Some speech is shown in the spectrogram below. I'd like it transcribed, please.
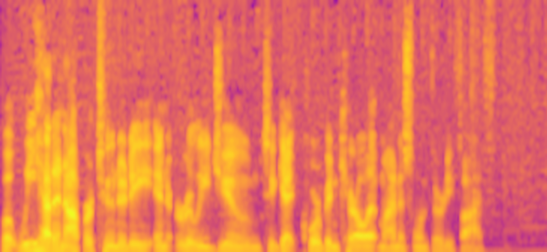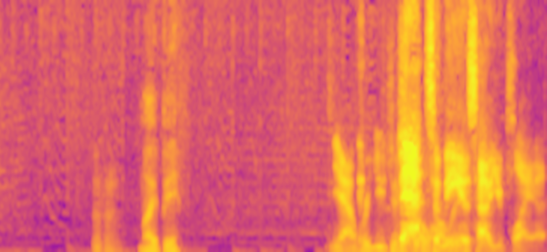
but we had an opportunity in early June to get Corbin Carroll at minus 135." Mm-hmm. Might be. Yeah, where you just that to me in. is how you play it.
